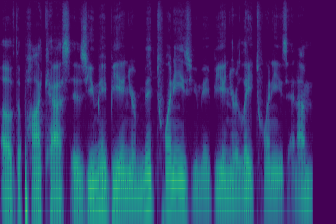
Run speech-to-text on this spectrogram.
of the podcast is you may be in your mid 20s, you may be in your late 20s, and I'm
